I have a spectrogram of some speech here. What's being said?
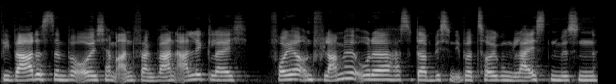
Wie war das denn bei euch am Anfang? Waren alle gleich Feuer und Flamme oder hast du da ein bisschen Überzeugung leisten müssen,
